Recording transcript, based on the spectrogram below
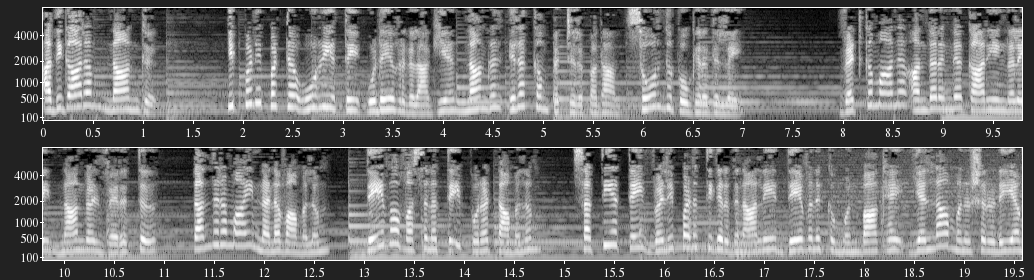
அதிகாரம் நான்கு. இப்படிப்பட்ட ஊழியத்தை உடையவர்களாகிய நாங்கள் இரக்கம் பெற்றிருப்பதால் சோர்ந்து போகிறதில்லை. வெட்கமான அந்தரங்க காரியங்களை நாங்கள் வெறுத்து தந்திரமாய் நனவாமலும் தேவ வசனத்தை புரட்டாமலும் சத்தியத்தை வெளிப்படுத்துகிறதுனாலே தேவனுக்கு முன்பாக எல்லா மனுஷருடைய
